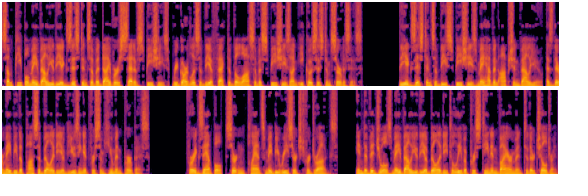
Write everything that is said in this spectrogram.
some people may value the existence of a diverse set of species, regardless of the effect of the loss of a species on ecosystem services. The existence of these species may have an option value, as there may be the possibility of using it for some human purpose. For example, certain plants may be researched for drugs. Individuals may value the ability to leave a pristine environment to their children.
